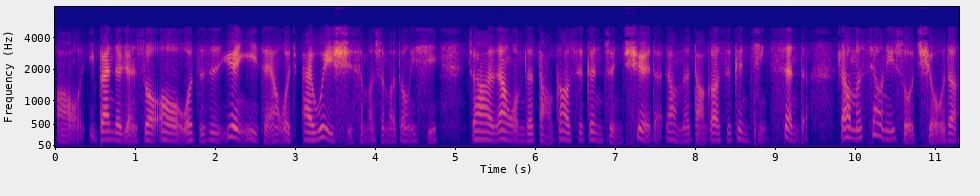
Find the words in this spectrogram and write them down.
哦一般的人说哦，我只是愿意怎样，我 I wish 什么什么东西。主要让我们的祷告是更准确的，让我们的祷告是更谨慎的，让我们向你所求的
